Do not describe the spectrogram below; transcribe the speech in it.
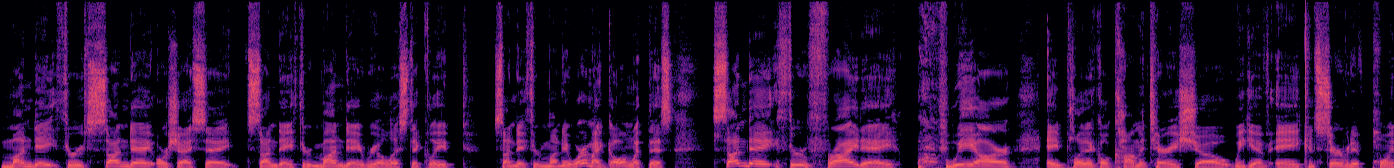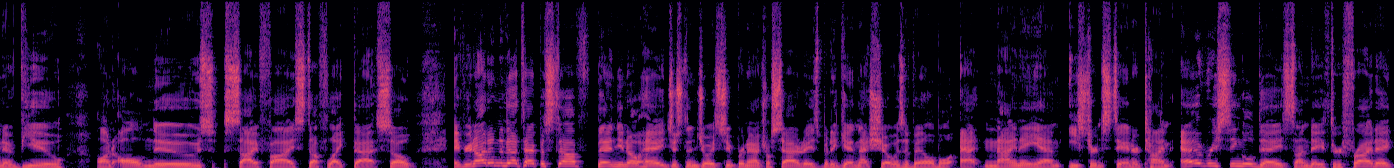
Monday through Sunday, or should I say Sunday through Monday, realistically. Sunday through Monday. Where am I going with this? Sunday through Friday, we are a political commentary show. We give a conservative point of view on all news, sci fi, stuff like that. So if you're not into that type of stuff, then, you know, hey, just enjoy Supernatural Saturdays. But again, that show is available at 9 a.m. Eastern Standard Time every single day, Sunday through Friday,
